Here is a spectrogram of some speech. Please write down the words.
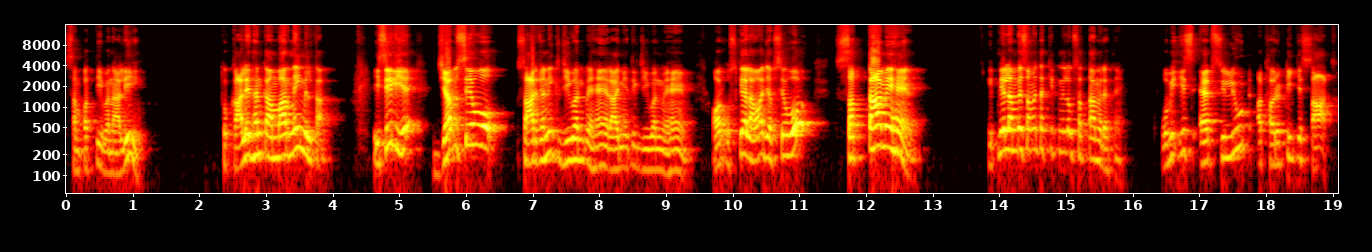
संपत्ति बना ली? तो काले धन का अंबार नहीं मिलता। इसीलिए जब से वो सार्वजनिक जीवन में हैं, राजनीतिक जीवन में हैं, और उसके अलावा जब से वो सत्ता में हैं इतने लंबे समय तक कितने लोग सत्ता में रहते हैं? वो भी इस एब्सोल्यूट अथॉरिटी के साथ।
